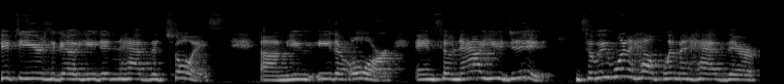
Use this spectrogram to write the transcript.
50 years ago, you didn't have the choice, um, you either or. And so now you do. And so we want to help women have their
